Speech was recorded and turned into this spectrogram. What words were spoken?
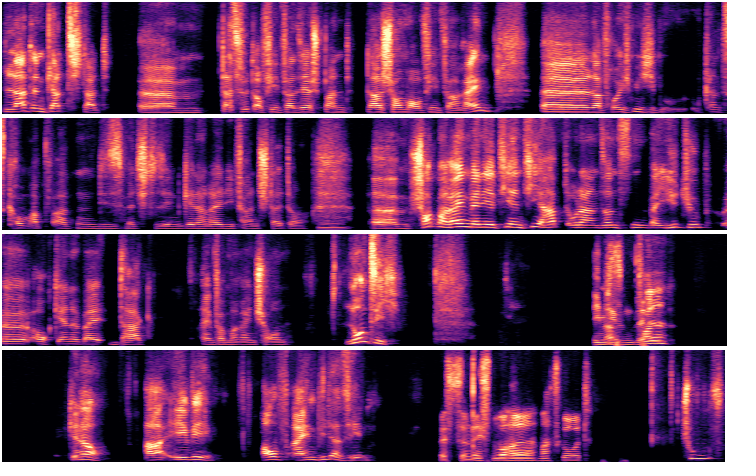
Blood and Guts statt. Ähm, das wird auf jeden Fall sehr spannend. Da schauen wir auf jeden Fall rein. Äh, da freue ich mich. Ich kann es kaum abwarten, dieses Match zu sehen. Generell die Veranstaltung. Mhm. Ähm, schaut mal rein, wenn ihr TNT habt oder ansonsten bei YouTube äh, auch gerne bei Dark einfach mal reinschauen. Lohnt sich. In ne, diesem Sinne, Von, genau, AEW. Auf ein Wiedersehen. bis zur nächsten Woche. Macht's gut. Tschüss.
